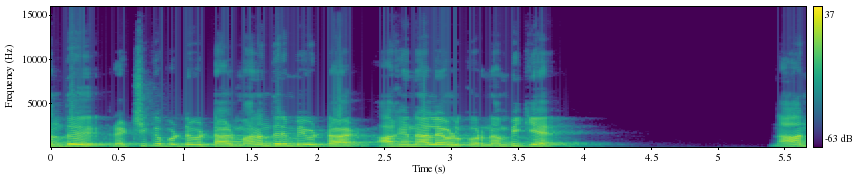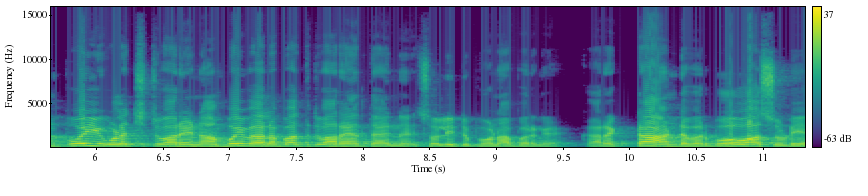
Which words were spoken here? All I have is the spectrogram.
வந்து ரட்சிக்கப்பட்டு விட்டாள் மனம் திரும்பி விட்டாள். ஆகையினால அவளுக்கு ஒரு நம்பிக்கை. நான் போய் உழைச்சிட்டு வரேன் நான் போய் வேலை பார்த்துட்டு வரேன் அத்தைன்னு சொல்லிட்டு போனா பாருங்க. கரெக்டாக ஆண்டவர் போவாசுடைய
